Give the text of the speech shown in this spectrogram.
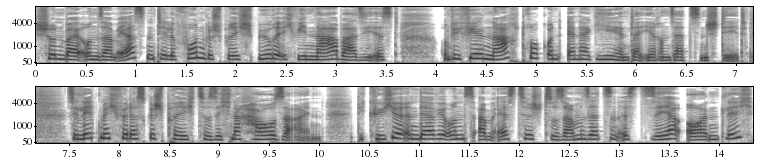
Schon bei unserem ersten Telefongespräch spüre ich, wie nahbar sie ist und wie viel Nachdruck und Energie hinter ihren Sätzen steht. Sie lädt mich für das Gespräch zu sich nach Hause ein. Die Küche, in der wir uns am Esstisch zusammensetzen, ist sehr ordentlich.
